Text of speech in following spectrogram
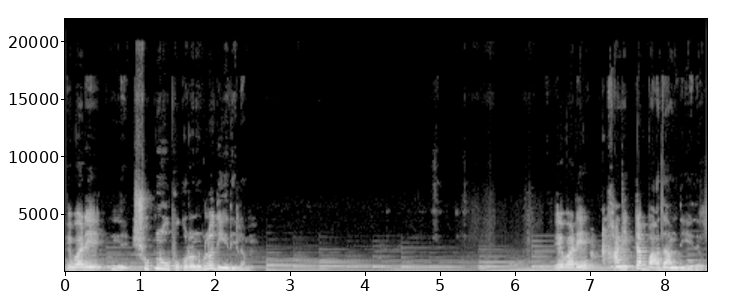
এবারে শুকনো উপকরণগুলো দিয়ে দিলাম। এবারে খানিকটা বাদাম দিয়ে দেব।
